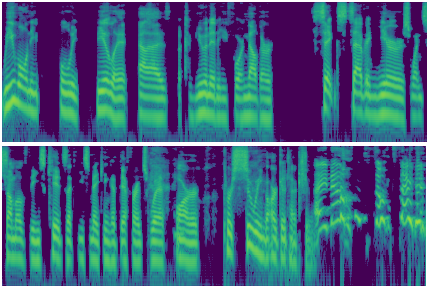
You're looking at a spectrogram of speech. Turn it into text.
we won't even fully feel it as a community for another six, seven years when some of these kids that he's making a difference with are pursuing architecture. I know. I'm so excited.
